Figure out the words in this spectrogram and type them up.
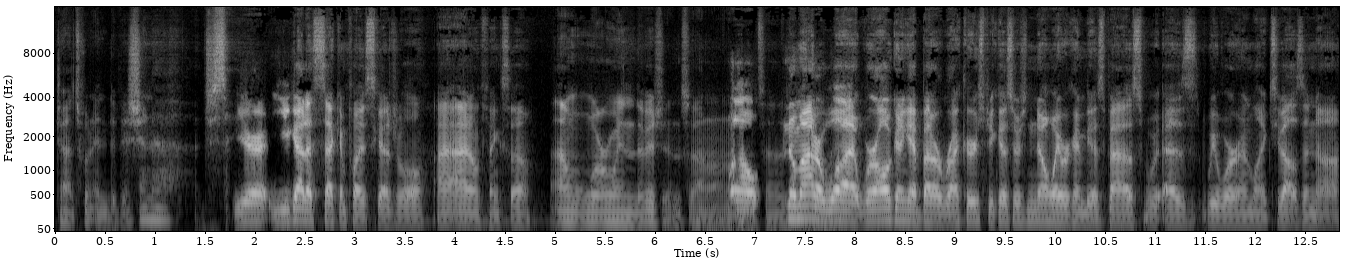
Giants winning the division. Just You're you got a second place schedule. I, I don't think so. Um, we're winning the division, so I don't know. Well, no matter what, we're all gonna get better records because there's no way we're gonna be as bad as, as we were in like 2000, uh,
